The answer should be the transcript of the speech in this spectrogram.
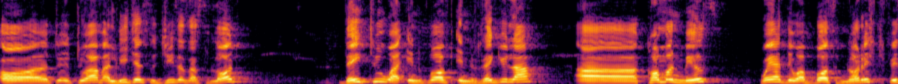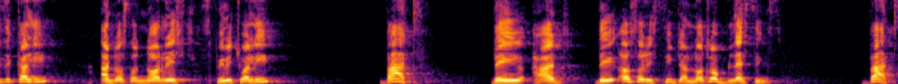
uh, to, to have allegiance to Jesus as Lord. They too were involved in regular uh, common meals where they were both nourished physically and also nourished spiritually. But they had they also received a lot of blessings. But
